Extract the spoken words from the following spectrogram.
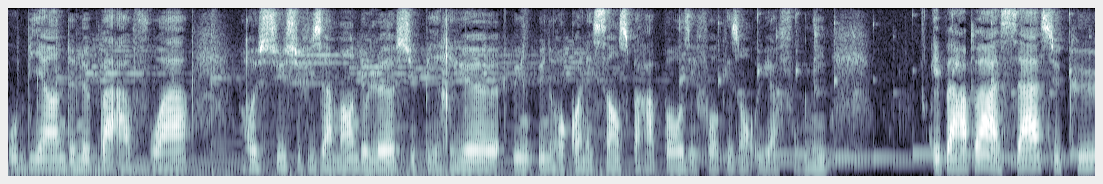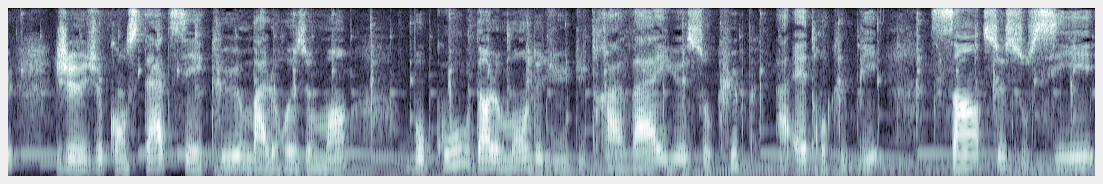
ou bien de ne pas avoir reçu suffisamment de leurs supérieurs une, reconnaissance par rapport aux efforts qu'ils ont eu à fournir. Et par rapport à ça, ce que je, constate, c'est que malheureusement, beaucoup dans le monde du, du travail s'occupent à être occupés sans se soucier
